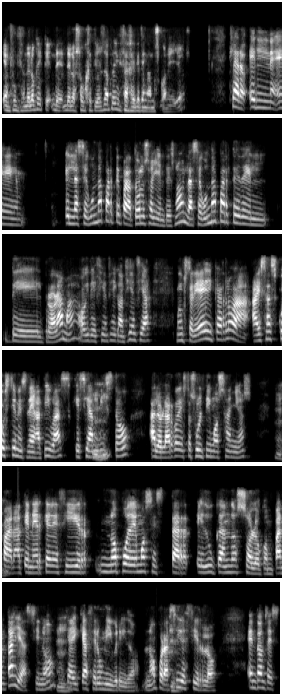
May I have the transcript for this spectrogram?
en función de, lo que, de, los objetivos de aprendizaje que tengamos con ellos. Claro, en, eh, en la segunda parte, para todos los oyentes, ¿no? En la segunda parte del, del programa, hoy de Ciencia y Conciencia, me gustaría dedicarlo a, esas cuestiones negativas que se han visto a lo largo de estos últimos años para tener que decir, no podemos estar educando solo con pantallas, sino que hay que hacer un híbrido, ¿no? Por así decirlo. Entonces,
